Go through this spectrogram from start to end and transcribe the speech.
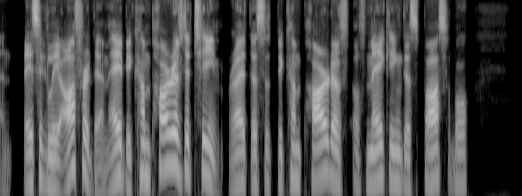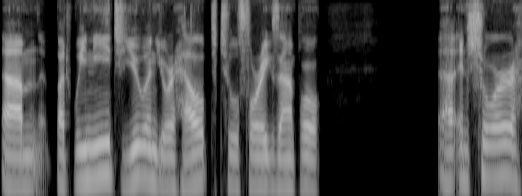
and basically offered them, hey, become part of the team, right? This has become part of, of making this possible. Um, but we need you and your help to, for example, uh, ensure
